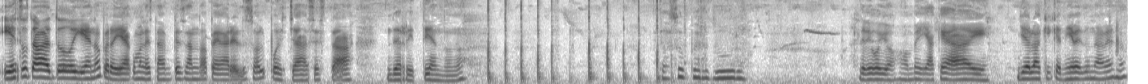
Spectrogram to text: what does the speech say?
Y esto estaba todo lleno, pero ya como le está empezando a pegar el sol, pues ya se está derritiendo, ¿no? Está súper duro. Le digo yo, hombre, ya que hay hielo aquí, que nieve de una vez, ¿no?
